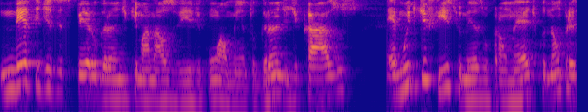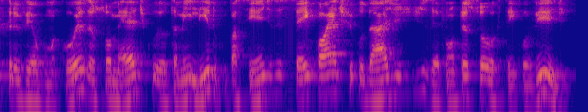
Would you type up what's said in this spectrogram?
Nesse desespero grande que Manaus vive, com um aumento grande de casos, é muito difícil mesmo para um médico não prescrever alguma coisa. Eu sou médico, eu também lido com pacientes e sei qual é a dificuldade de dizer para uma pessoa que tem Covid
